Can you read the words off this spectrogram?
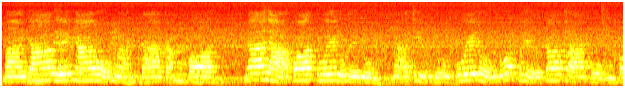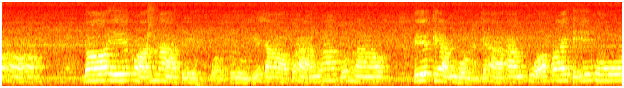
mà gia lý nhau đã cắm bọt nhà nhà bọt tuổi đuôi nhùn nhà chim dùng cuối dùng đúa quê cha cả cùng có đó còn là tiền cuồng cường thiết đào quan là cuồng nào thiết kèm buồn cha ăn của khoai thế vô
